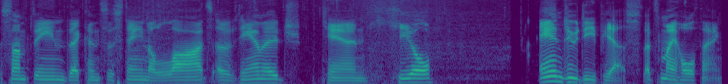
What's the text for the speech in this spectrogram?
something that can sustain a lot of damage, can heal, and do DPS. That's my whole thing.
